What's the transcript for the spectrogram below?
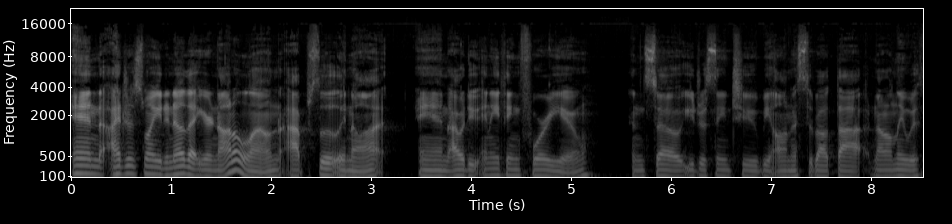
And I just want you to know that you're not alone. Absolutely not. And I would do anything for you. And so you just need to be honest about that, not only with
